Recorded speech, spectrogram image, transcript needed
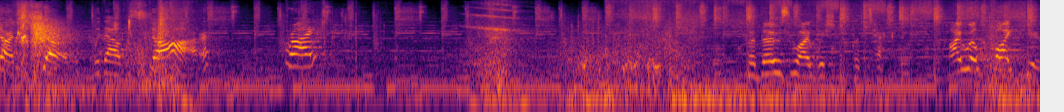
Start the show without the star. Right? For those who I wish to protect, I will fight you.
